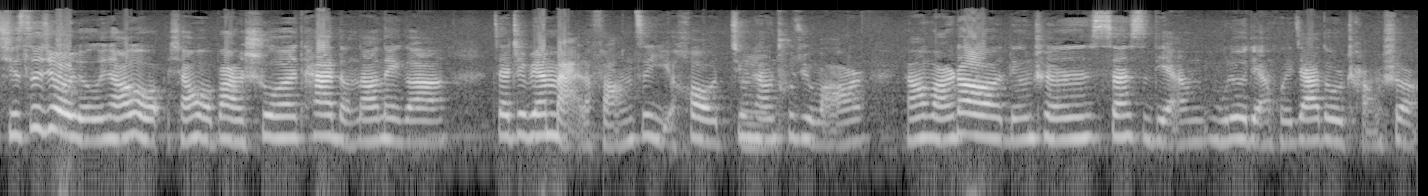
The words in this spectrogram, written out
其次就是有个小伙小伙伴说，他等到那个在这边买了房子以后，经常出去玩儿，然后玩到凌晨三四点、五六点回家都是常事儿。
